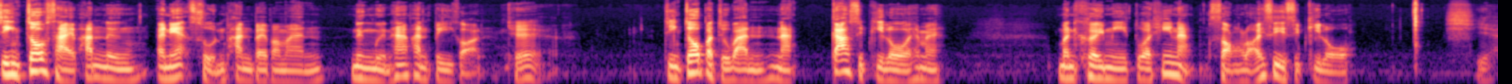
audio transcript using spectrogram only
จิงโจ้สายพันธุ์หนึ่ง อันเนี้ยศูนย์พันธุ์ไปประมาณ 15,000 ปีก่อนโอเคจิงโจ้ปัจจุบันหนัก 90 กิโลใช่ไหมมันเคยมีตัวที่หนัก 240 กิโลเชี่ย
